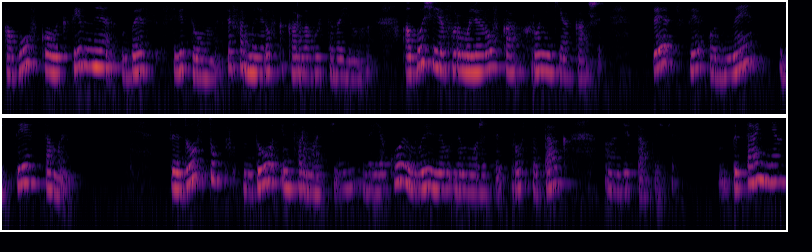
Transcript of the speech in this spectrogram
або в колективне безсвідоме. Це формулювання Карла Густава Юнга. Або ще є формулювання хроніки Акаши. Це все одне і те саме. Це доступ до інформації, до якої ви не можете просто так дістатися. Питання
